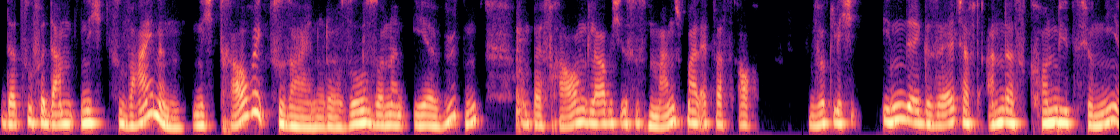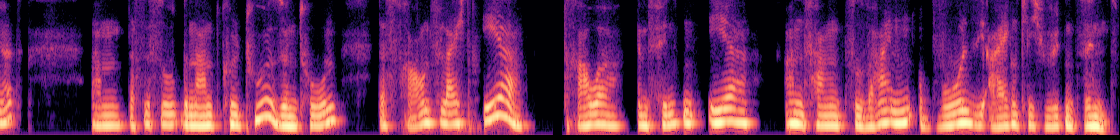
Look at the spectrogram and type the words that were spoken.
dazu verdammt, nicht zu weinen, nicht traurig zu sein oder so, sondern eher wütend. Und bei Frauen, glaube ich, ist es manchmal etwas auch wirklich in der Gesellschaft anders konditioniert. Ähm, das ist so genannt Kultursymptom, dass Frauen vielleicht eher Trauer empfinden, eher anfangen zu weinen, obwohl sie eigentlich wütend sind.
